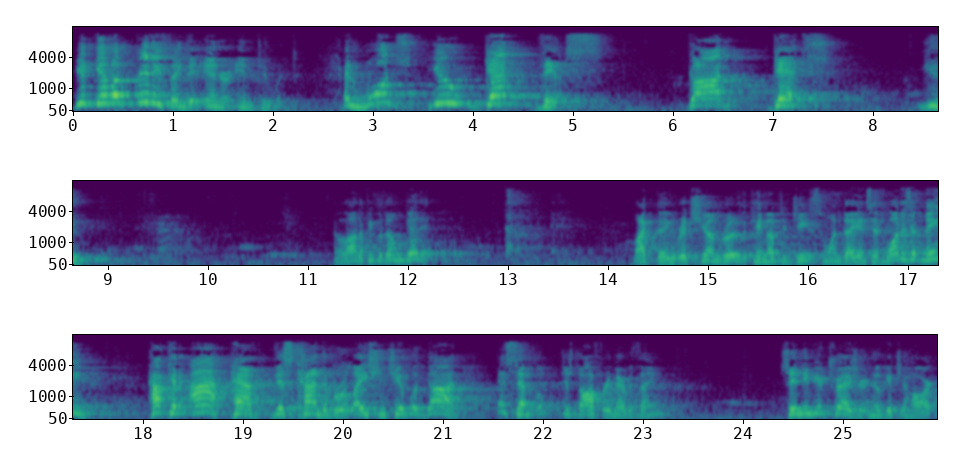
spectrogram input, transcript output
You'd give up anything to enter into it. And once you get this, God gets you. And a lot of people don't get it. Like the rich young ruler that came up to Jesus one day and said, What does it mean? How can I have this kind of relationship with God? It's simple. Just offer Him everything. Send Him your treasure and He'll get your heart.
